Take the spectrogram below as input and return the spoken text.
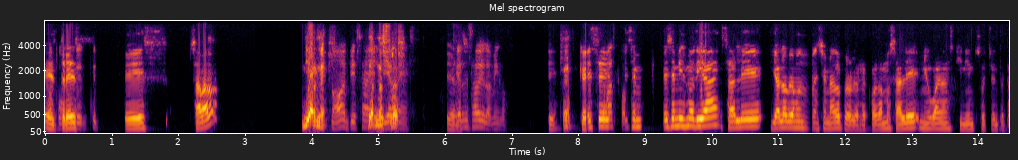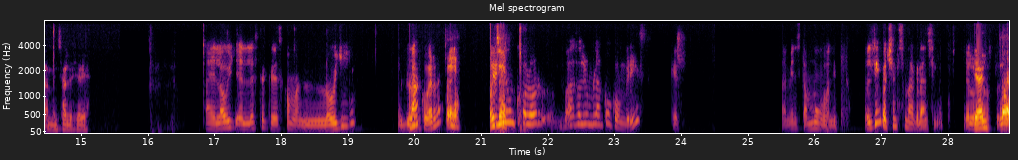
el Papu, 3, ¿qué- qué- es sábado. Viernes. No, empieza Viernes el viernes. Viernes. Viernes, sábado y domingo. Sí. Sí. Que ese, ese, ese mismo día sale, ya lo habíamos mencionado, pero le recordamos, sale New Balance 580, también sale ese día. El, el este que es como el OG, el blanco verde. Sí. Hoy Sí. un color, va a salir un blanco con gris, que también está muy bonito. El 580 es una gran silueta. Ya lo Ya el- No, Ah,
